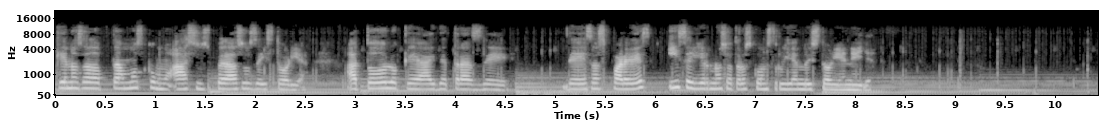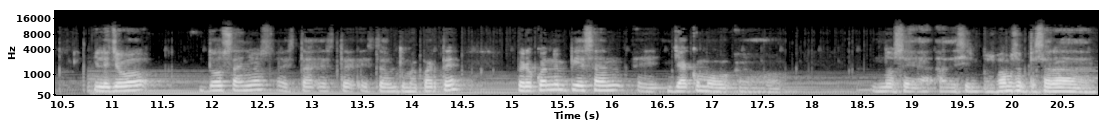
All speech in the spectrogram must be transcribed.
que nos adaptamos como a sus pedazos de historia, a todo lo que hay detrás de, de esas paredes y seguir nosotros construyendo historia en ella. Y le llevó dos años esta, esta, última parte, pero cuando empiezan eh, ya como, eh, no sé, a, decir, pues vamos a empezar a,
